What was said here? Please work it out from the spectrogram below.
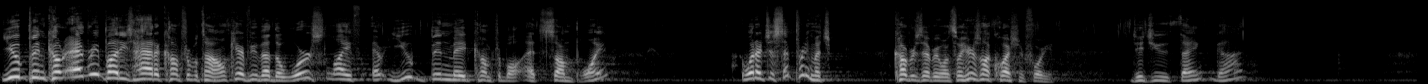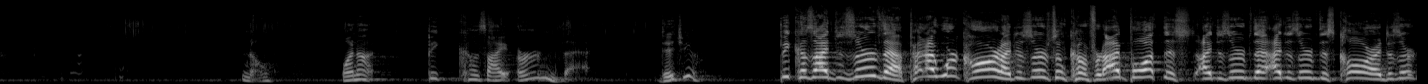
You've been com- everybody's had a comfortable time. I don't care if you've had the worst life ever. You've been made comfortable at some point. What I just said pretty much covers everyone. So here's my question for you. Did you thank God? No. Why not? Because I earned that. Did you? Because I deserve that. I work hard. I deserve some comfort. I bought this. I deserve that. I deserve this car. I deserve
